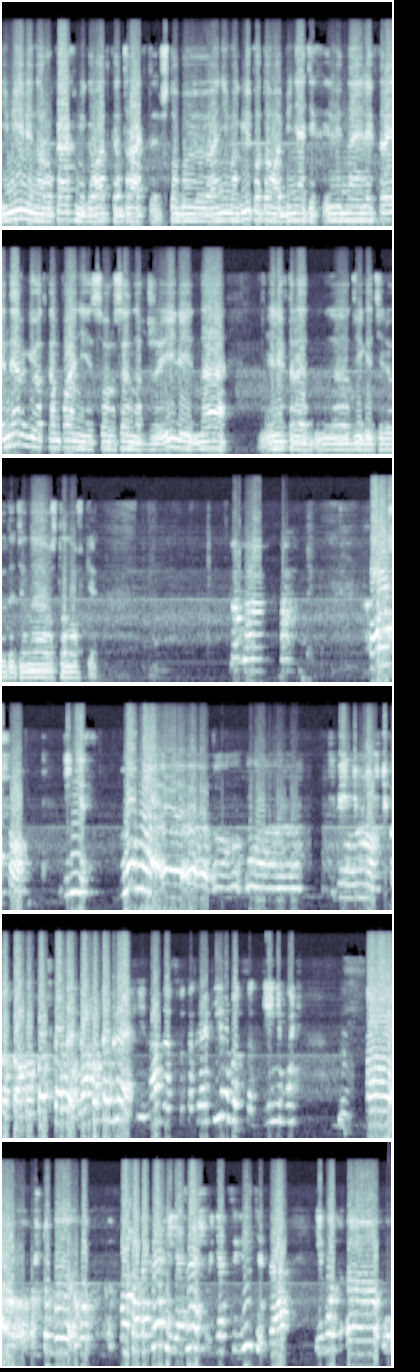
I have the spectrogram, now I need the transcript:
имели на руках мегаватт-контракты, чтобы они могли потом обменять их или на электроэнергию от компании Source Energy, или на электродвигатели, вот эти на установке. Хорошо. Денис, можно э, э, э, тебе немножечко как бы подсказать? На фотографии надо сфотографироваться где-нибудь а, чтобы вот по фотографии, я знаю, что я целитель, да, и вот э,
